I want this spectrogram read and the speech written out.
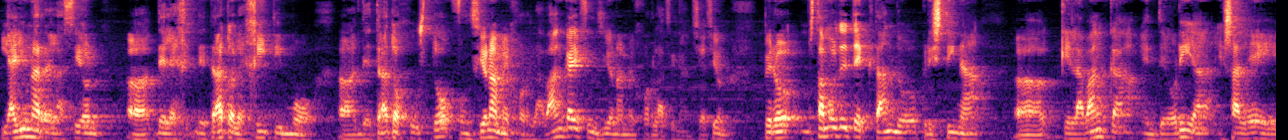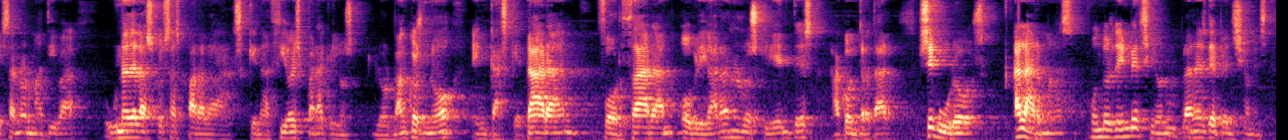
y hay una relación de, de, trato legítimo, de trato justo, funciona mejor la banca y funciona mejor la financiación. Pero estamos detectando, Cristina, Ah, que la banca, en teoría, esa ley, esa normativa, una de las cosas para las que nació es para que los, los, bancos no encasquetaran, forzaran, obligaran a los clientes a contratar seguros, alarmas, fondos de inversión, planes de pensiones.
